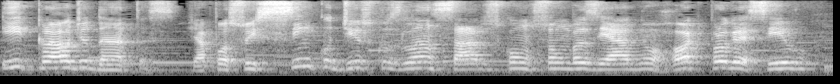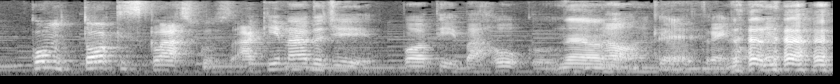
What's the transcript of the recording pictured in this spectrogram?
e Cláudio Dantas. Já possui cinco discos lançados com som baseado no rock progressivo com toques clássicos. Aqui nada de pop barroco. Não, não. que é, eu treino, né?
